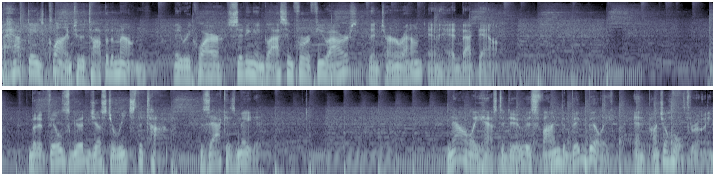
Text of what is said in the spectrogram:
A half day's climb to the top of the mountain may require sitting and glassing for a few hours, then turn around and head back down. But it feels good just to reach the top. Zach has made it. Now all he has to do is find the big billy and punch a hole through him.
